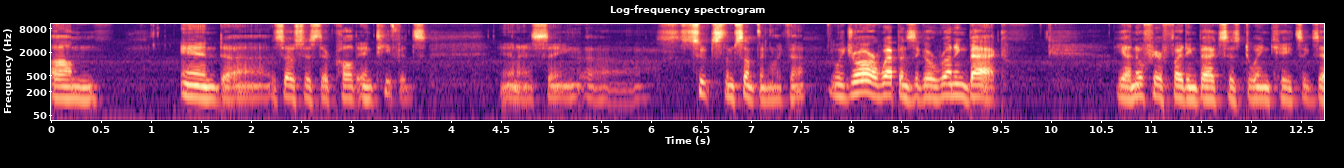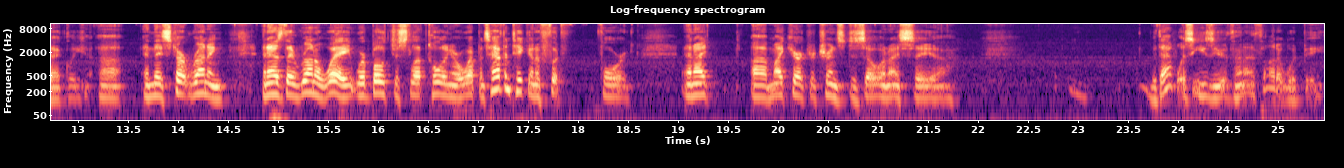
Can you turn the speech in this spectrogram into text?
Um, and uh, Zoe says they're called antifids, and I say uh, suits them something like that. We draw our weapons to go running back. Yeah, no fear fighting back, says Dwayne Cates, exactly. Uh, and they start running. And as they run away, we're both just left holding our weapons, haven't taken a foot forward. And I, uh, my character turns to Zoe and I say, uh, that was easier than I thought it would be.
